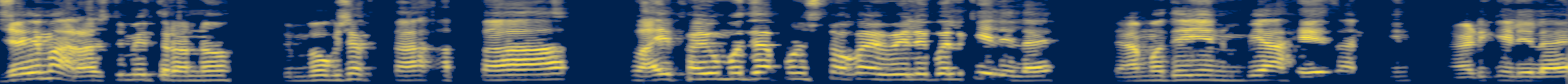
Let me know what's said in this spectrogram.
जय महाराष्ट्र मित्रांनो तुम्ही बघू शकता आता फ्लाय फाईव्हमध्ये आपण स्टॉक अवेलेबल केलेला आहे. त्यामध्ये एनबी आहे आणखी ऍड केलेला आहे.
